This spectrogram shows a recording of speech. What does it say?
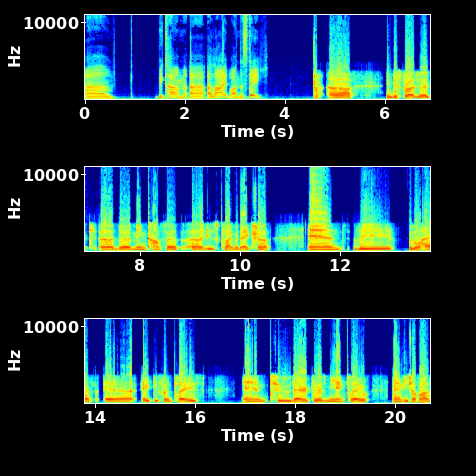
uh, become uh, alive on the stage? Uh, in this project, uh, the main concept uh, is climate action, and we will have eight different plays and two directors, me and Claire, and each of us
